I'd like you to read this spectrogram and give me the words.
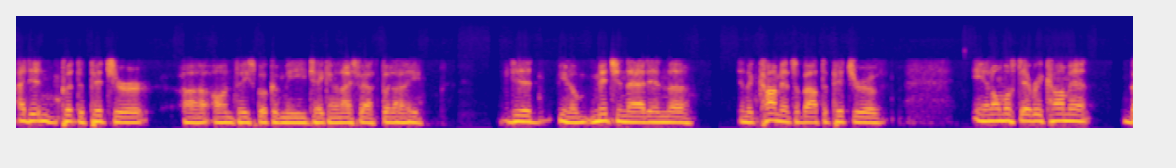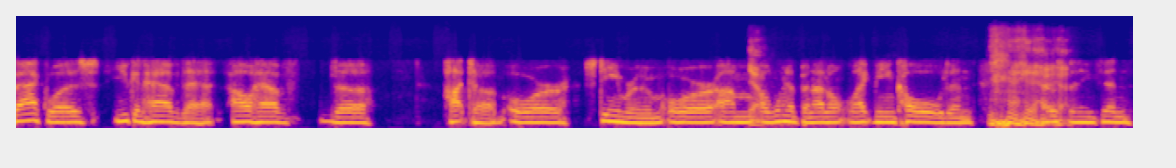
I didn't put the picture uh, on Facebook of me taking an ice bath, but I did, you know, mention that in the in the comments about the picture of and almost every comment back was, "You can have that. I'll have the hot tub or steam room, or I'm yeah. a wimp and I don't like being cold and yeah, those yeah. things." And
